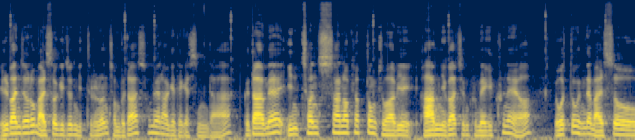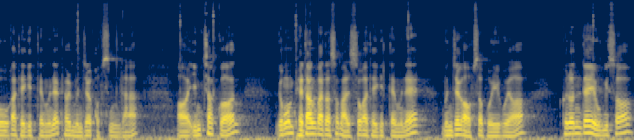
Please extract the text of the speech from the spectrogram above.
일반적으로 말소 기준 밑으로는 전부 다 소멸 하게 되겠습니다. 그 다음에 인천 수산업협동조합이 가압류가 지금 금액이 크네요. 이것도 근데 말소가 되기 때문에 별 문제가 없습니다. 어, 임차권, 요건 배당받아서 말소가 되기 때문에 문제가 없어 보이고요. 그런데 여기서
